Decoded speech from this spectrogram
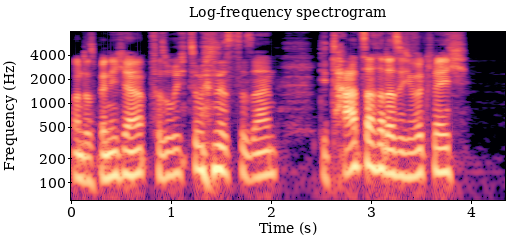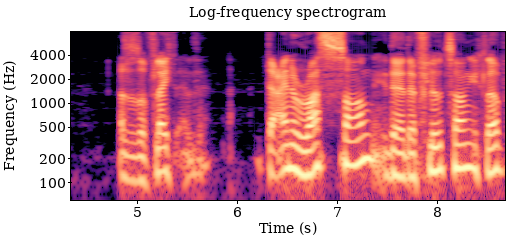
und das bin ich ja, versuche ich zumindest zu sein, die Tatsache, dass ich wirklich, also so vielleicht der eine Russ-Song, der, der Flute-Song, ich glaube,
